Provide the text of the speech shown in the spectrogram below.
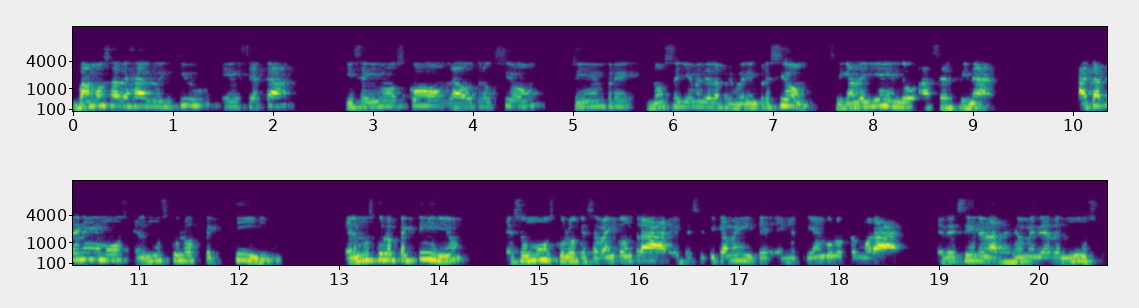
Vamos a dejarlo en Q, este acá, y seguimos con la otra opción. Siempre no se lleven de la primera impresión. Sigan leyendo hasta el final. Acá tenemos el músculo pectíneo. El músculo pectíneo es un músculo que se va a encontrar específicamente en el triángulo femoral, es decir, en la región media del muslo.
